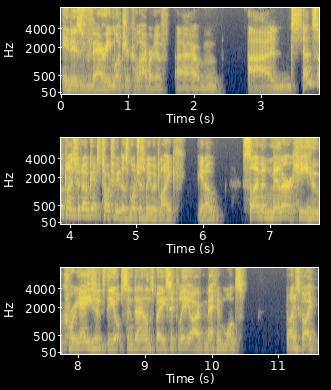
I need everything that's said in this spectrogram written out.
it is very much a collaborative. Um, and and sometimes we don't get to talk to people as much as we would like. You know, Simon Miller, he who created the ups and downs, basically. I've met him once. Nice guy.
